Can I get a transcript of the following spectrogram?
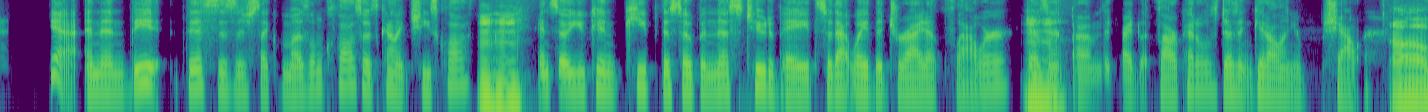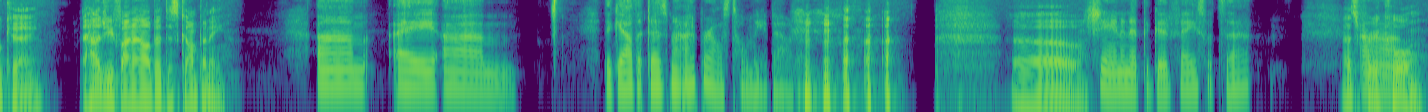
yeah, and then the this is just like muslin cloth, so it's kind of like cheesecloth. hmm And so you can keep the soap in this too to bathe. So that way the dried up flower doesn't, um, the dried up flower petals doesn't get all in your shower. Oh, okay. How did you find out about this company? Um, I, um, the gal that does my eyebrows told me about it. oh, Shannon at the Good Face. What's up? that's pretty Um, cool.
